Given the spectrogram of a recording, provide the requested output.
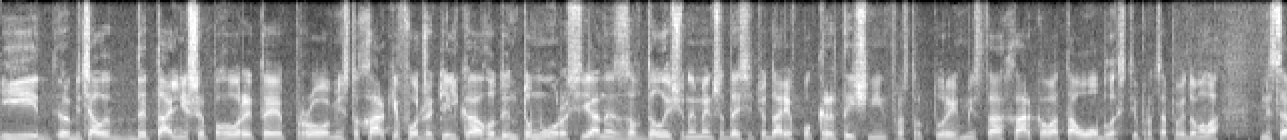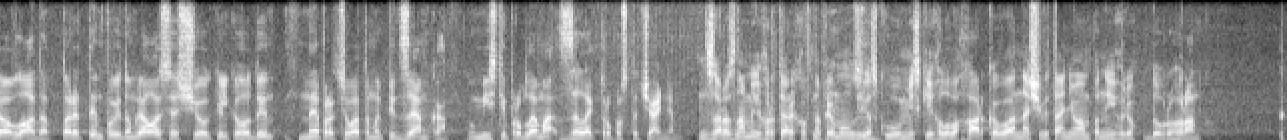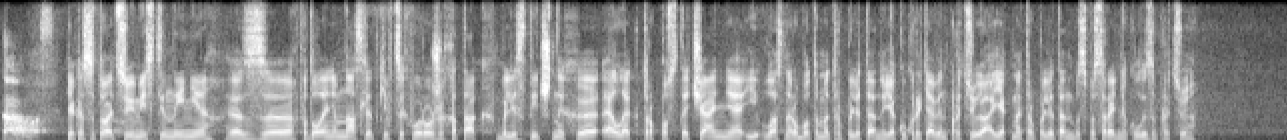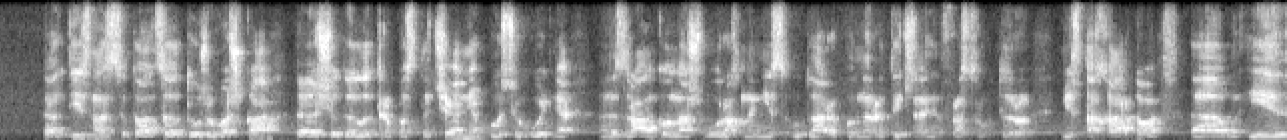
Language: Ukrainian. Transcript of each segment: І обіцяли детальніше поговорити про місто Харків. Отже, кілька годин тому росіяни завдали щонайменше 10 ударів по критичній інфраструктурі міста Харкова та області. Про це повідомила місцева влада. Перед тим повідомлялося, що кілька годин не працюватиме підземка. У місті проблема з електропостачанням. Зараз з нами Ігор Терехов на прямому зв'язку. Міський голова Харкова. Наші вітання вам, пане Ігорю. Доброго ранку. Вітаю вас. Яка ситуація у місті нині е, з подоленням наслідків цих ворожих атак, балістичних е, електропостачання і власне робота метрополітену? Як укриття він працює, а як метрополітен безпосередньо коли запрацює? Так, дійсно ситуація дуже важка е, щодо електропостачання, бо сьогодні зранку наш ворог наніс удари по енергетичній інфраструктурі міста Харкова. Е, І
